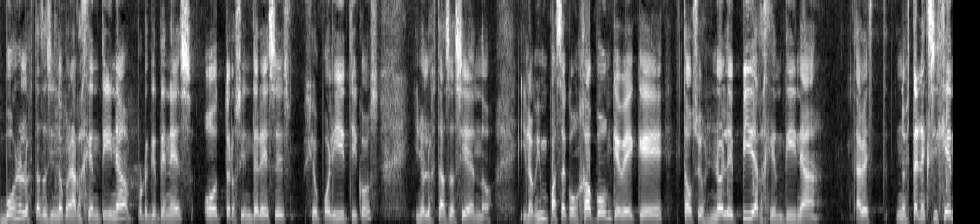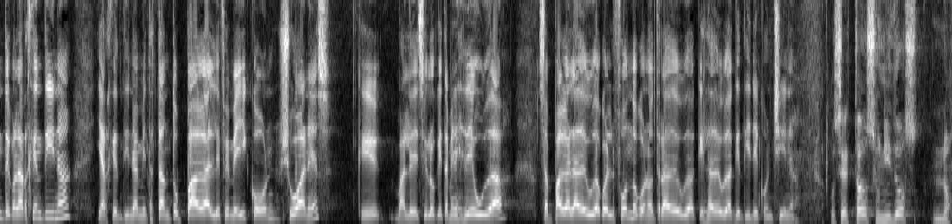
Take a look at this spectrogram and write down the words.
vos no lo estás haciendo con Argentina porque tenés otros intereses geopolíticos y no lo estás haciendo. Y lo mismo pasa con Japón, que ve que Estados Unidos no le pide a Argentina, tal vez no es tan exigente con la Argentina, y Argentina, mientras tanto, paga al FMI con yuanes, que vale decirlo que también es deuda, o sea, paga la deuda con el fondo con otra deuda, que es la deuda que tiene con China. O sea, Estados Unidos nos,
